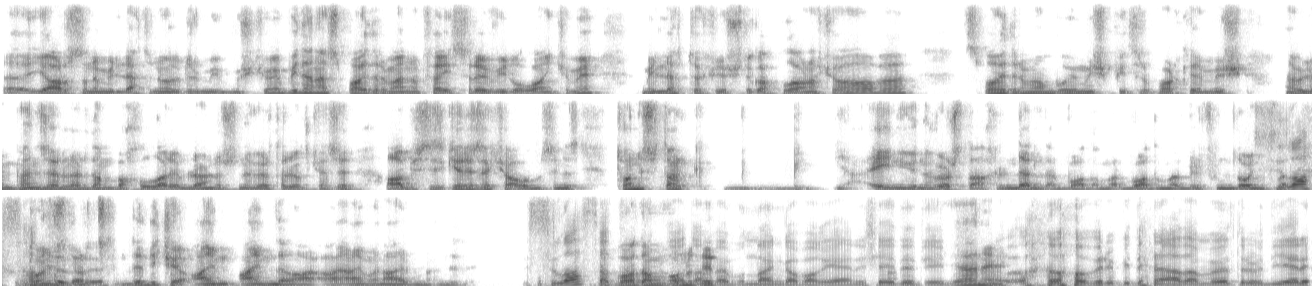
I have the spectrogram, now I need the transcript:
ə, yarısını millətin öldürməyibmiş kimi, bir dənə Spider-Man-in face reveal olan kimi millət tökülüşdü qapılarına ki, "A, bə Spider-Man buymuş, Peter Parker'miş, nə bilim pəncərələrdən baxırlar, evlərin üstünə vertolyot keçir. Abi siz geri zəkalı mısınız? Tony Stark ya eyni universe daxilindədirlər bu adamlar. Bu adamlar bir filmdə oynayıblar. Silah Tony Stark dedi ki, I'm I'm the I'm an Iron Man dedi. Silah satırdı bu adam bunu adam dedi- bundan qabaq yəni şey də deyil. Yəni o biri bir dənə adamı öldürüb, digəri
